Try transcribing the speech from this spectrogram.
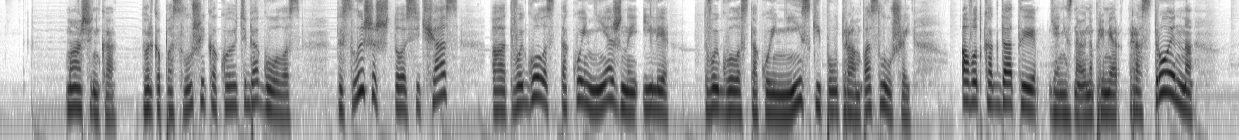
Машенька, только послушай, какой у тебя голос. Ты слышишь, что сейчас а, твой голос такой нежный или твой голос такой низкий по утрам, послушай. А вот когда ты, я не знаю, например, расстроена,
